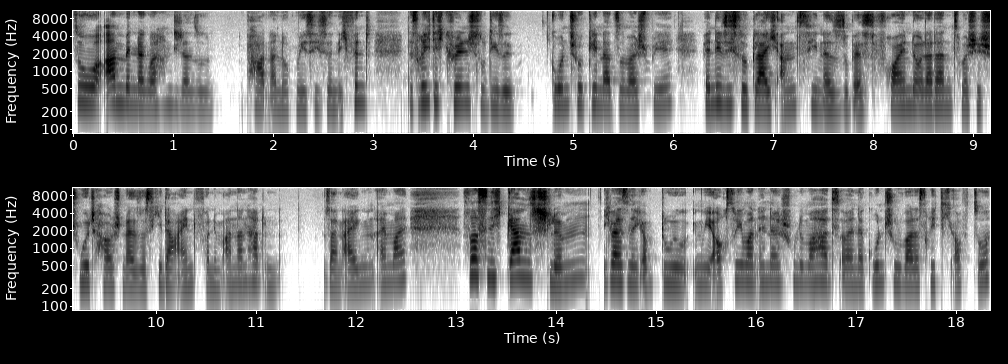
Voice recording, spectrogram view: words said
so Armbänder machen, die dann so Partnerlook-mäßig sind. Ich finde das richtig cringe, so diese Grundschulkinder zum Beispiel, wenn die sich so gleich anziehen, also so beste Freunde oder dann zum Beispiel Schuhe tauschen, also dass jeder einen von dem anderen hat und seinen eigenen einmal. Sowas finde ich ganz schlimm. Ich weiß nicht, ob du irgendwie auch so jemanden in der Schule mal hattest, aber in der Grundschule war das richtig oft so,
